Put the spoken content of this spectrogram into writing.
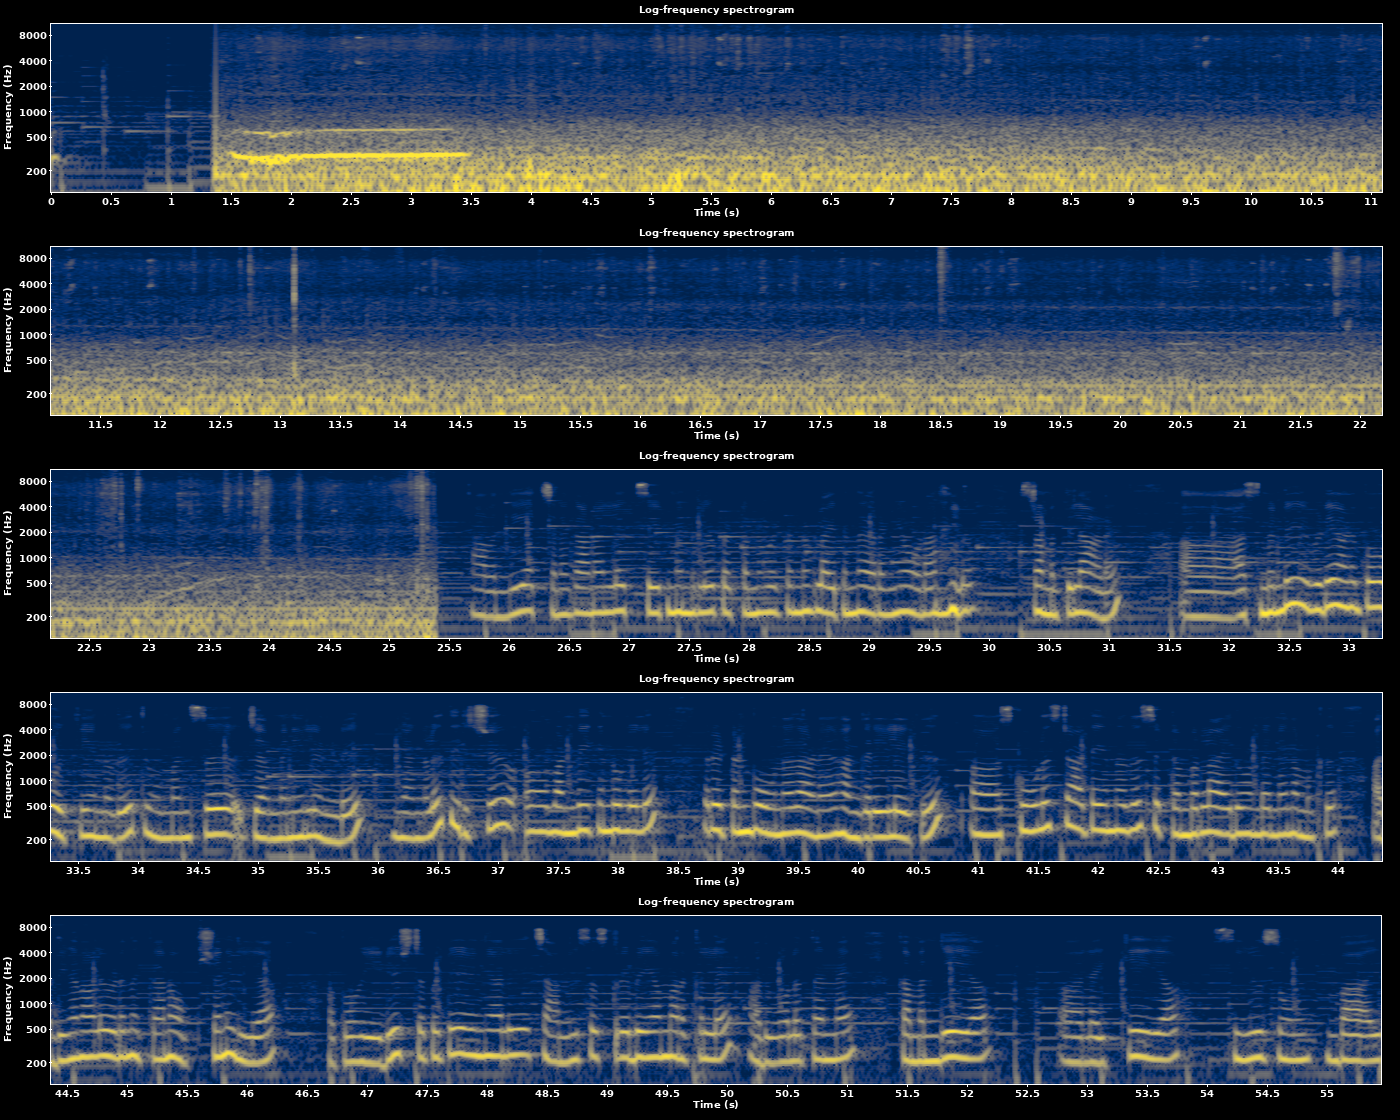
അവന്തി അച്ഛനെ കാണാനുള്ള എക്സൈറ്റ്മെന്റിൽ പെട്ടെന്ന് പെട്ടെന്ന് ഫ്ലൈറ്റിൽ നിന്ന് ഇറങ്ങി ഓടാനുള്ള ശ്രമത്തിലാണ്. ഹസ്ബൻഡ് ഇവിടെയാണ് ഇപ്പോൾ വർക്ക് ചെയ്യുന്നത്. ടു മന്ത്സ് ജർമ്മനിയിലുണ്ട്. ഞങ്ങൾ തിരിച്ച് വൺ വീക്കിന്റെ ഉള്ളിൽ റിട്ടേൺ പോകുന്നതാണ് ഹംഗറിയിലേക്ക്. സ്കൂൾ സ്റ്റാർട്ട് ചെയ്യുന്നത് സെപ്റ്റംബറിലായതുകൊണ്ട് തന്നെ നമുക്ക് അധിക നാൾ ഇവിടെ നിൽക്കാൻ ഓപ്ഷൻ ഇല്ല. അപ്പോൾ വീഡിയോ ഇഷ്ടപ്പെട്ട് കഴിഞ്ഞാൽ ചാനൽ സബ്സ്ക്രൈബ് ചെയ്യാൻ മറക്കല്ലേ? അതുപോലെ തന്നെ കമന്റ് ചെയ്യുക ലൈക്ക് ചെയ്യുക. C you soon by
